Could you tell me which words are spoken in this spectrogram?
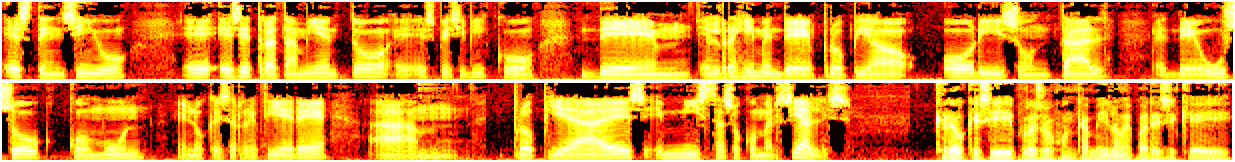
extensivo ese tratamiento específico del mm, el régimen de propiedad horizontal de uso común en lo que se refiere a mm, propiedades mixtas o comerciales. Creo que sí, profesor Juan Camilo, me parece que,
